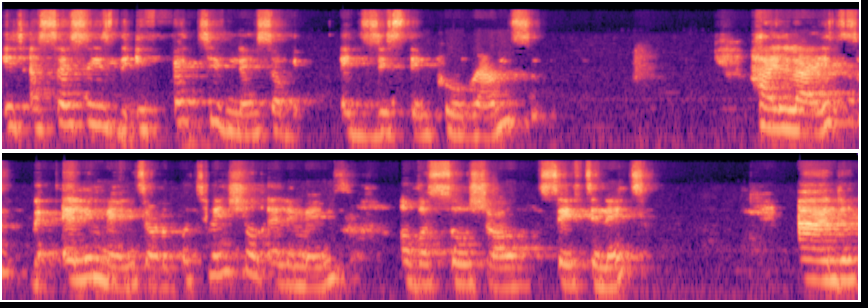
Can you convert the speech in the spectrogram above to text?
it assesses the effectiveness of existing programs, highlights the elements or the potential elements of a social safety net, and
